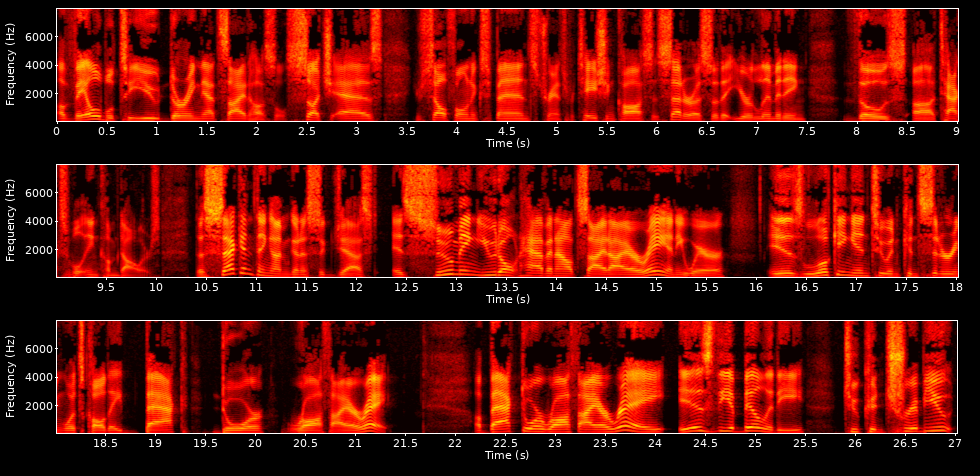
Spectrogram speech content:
available to you during that side hustle, such as your cell phone expense, transportation costs, etc., so that you're limiting those uh, taxable income dollars. The second thing I'm going to suggest, assuming you don't have an outside IRA anywhere, is looking into and considering what's called a backdoor Roth IRA. A backdoor Roth IRA is the ability to contribute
